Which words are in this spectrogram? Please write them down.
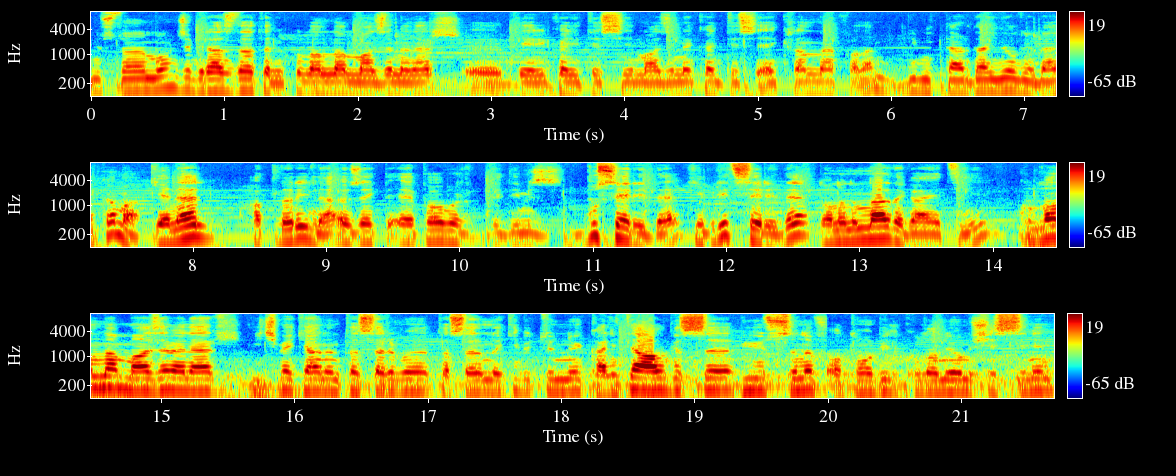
En üst donanım olunca biraz daha tabii kullanılan malzemeler, e, deri kalitesi, malzeme kalitesi, ekranlar falan bir miktar daha iyi oluyor belki ama genel hatlarıyla özellikle e-Power dediğimiz bu seride, hibrit seride donanımlar da gayet iyi. Kullanılan malzemeler, iç mekanın tasarımı, tasarımdaki bütünlük, kalite algısı, üst sınıf otomobil kullanıyormuş hissinin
